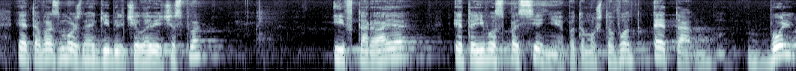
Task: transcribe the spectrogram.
– это возможная гибель человечества. И вторая – это его спасение, потому что вот эта боль,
